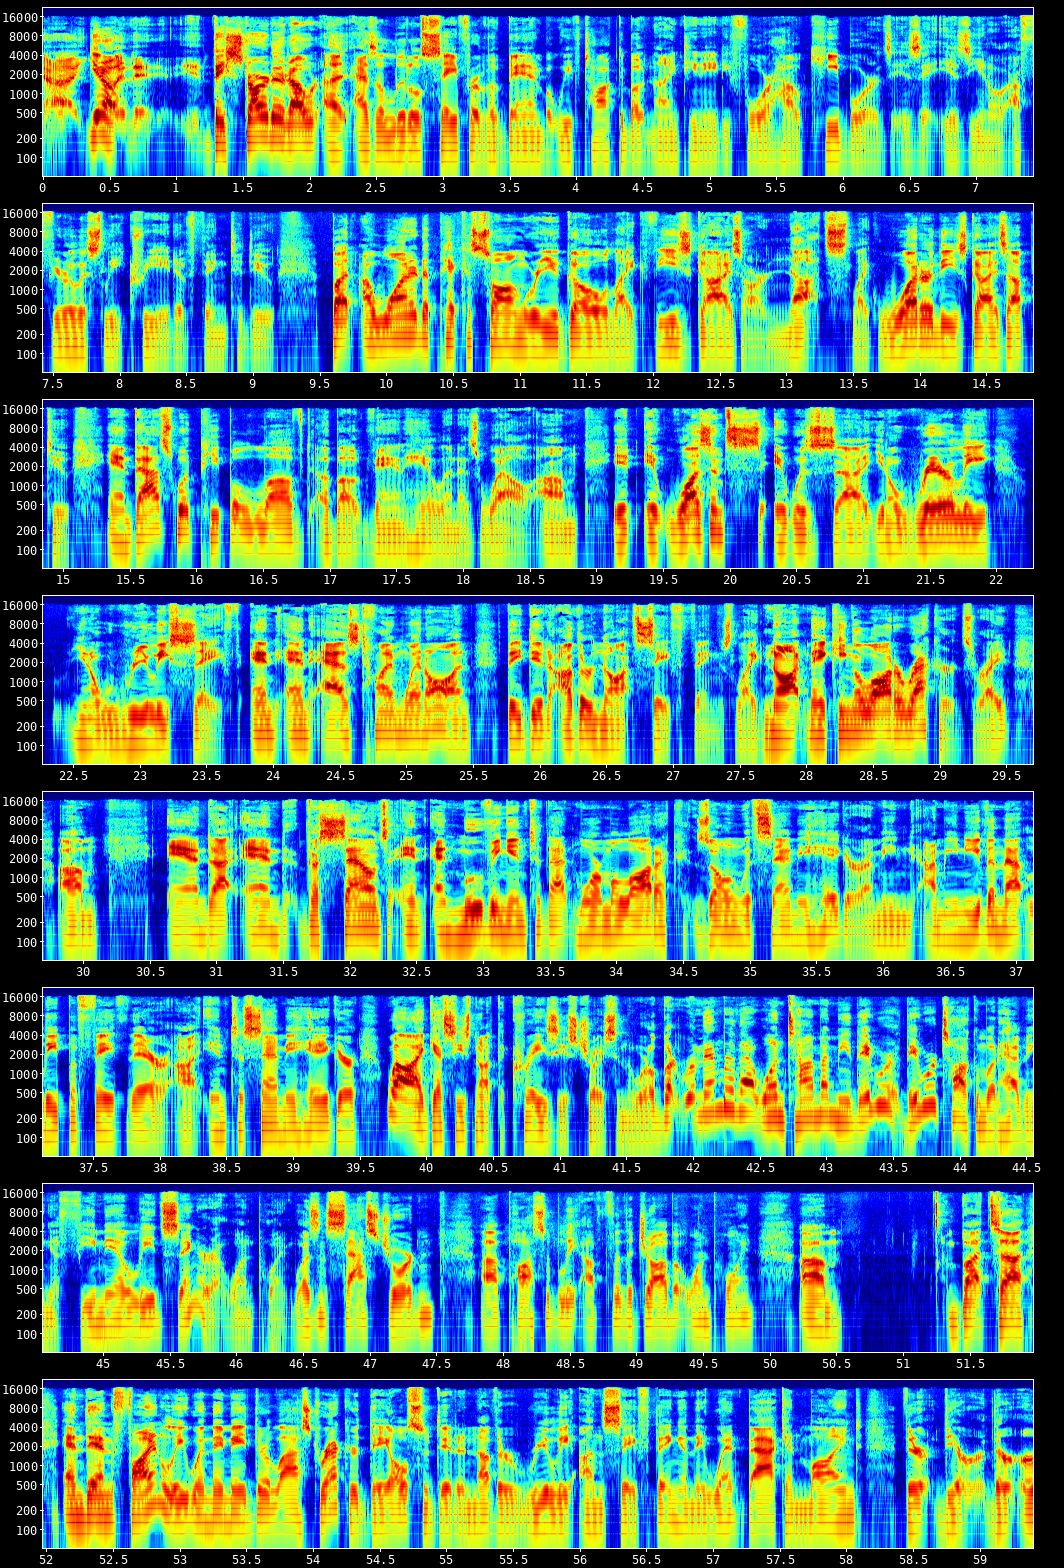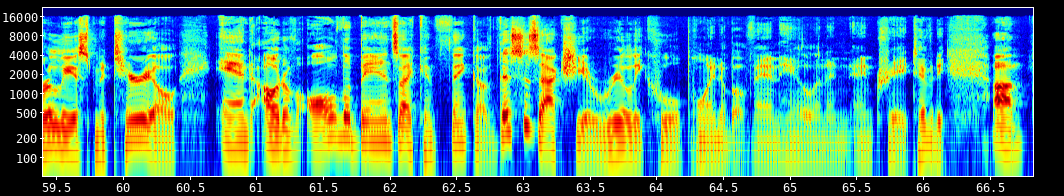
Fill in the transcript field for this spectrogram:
uh, you know, they started out uh, as a little safer of a band, but we've talked about 1984 how keyboards is is you know a fearlessly creative thing to do. But I wanted to pick a song where you go like these guys are nuts. Like what are these guys up to? And that's what people loved about Van Halen as well. Um, it it wasn't it was uh, you know rarely you know really safe and and as time went on they did other not safe things like not making a lot of records right um, and uh, and the sounds and and moving into that more melodic zone with Sammy Hagar. I mean, I mean, even that leap of faith there uh, into Sammy Hagar. Well, I guess he's not the craziest choice in the world, but remember that one time? I mean, they were they were talking about having a female lead singer at one point. Wasn't Sass Jordan uh, possibly up for the job at one point? Um, but uh, and then finally when they made their last record they also did another really unsafe thing and they went back and mined their their their earliest material. And out of all the bands i can think of this is actually a really cool point about van halen and, and creativity. Um,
